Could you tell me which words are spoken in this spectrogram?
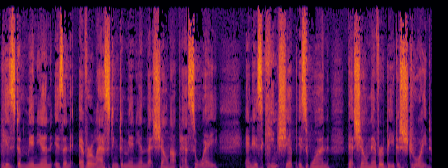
His dominion is an everlasting dominion that shall not pass away, and his kingship is one that shall never be destroyed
